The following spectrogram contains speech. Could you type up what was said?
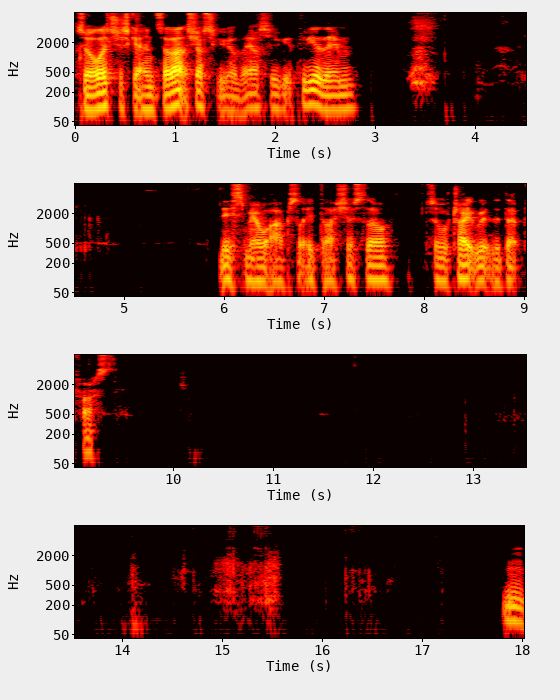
so let's just get into that's your skewer there. So you get three of them. They smell absolutely delicious though, so we'll try it with the dip first. Mm.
